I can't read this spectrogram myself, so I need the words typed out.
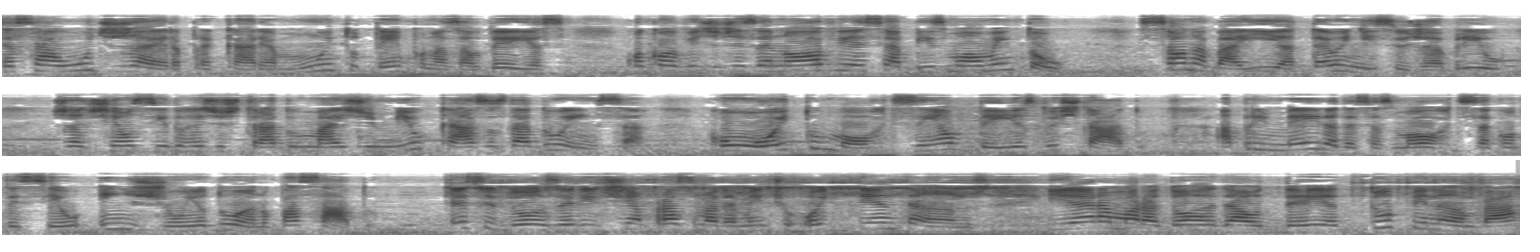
Se a saúde já era precária há muito tempo nas aldeias, com a Covid-19 esse abismo aumentou. Só na Bahia, até o início de abril, já tinham sido registrados mais de mil casos da doença, com oito mortes em aldeias do estado. A primeira dessas mortes aconteceu em junho do ano passado. Esse idoso ele tinha aproximadamente 80 anos e era morador da aldeia Tupinambá,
